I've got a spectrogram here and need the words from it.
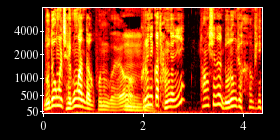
노동을 제공한다고 보는 거예요. 음. 그러니까 당연히 당신은 노동조합이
